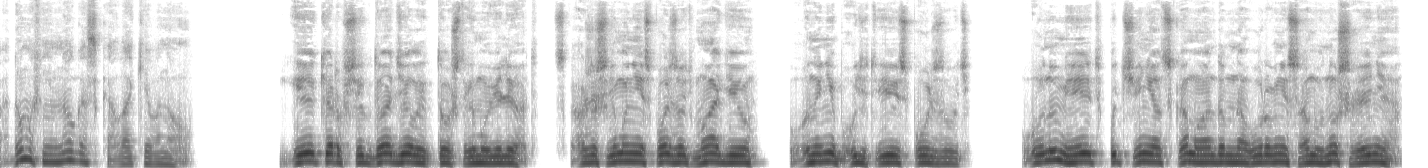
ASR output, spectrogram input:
Подумав немного, скала кивнул. Екер всегда делает то, что ему велят. Скажешь ему не использовать магию, он и не будет ее использовать. Он умеет подчиняться командам на уровне самовнушения.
